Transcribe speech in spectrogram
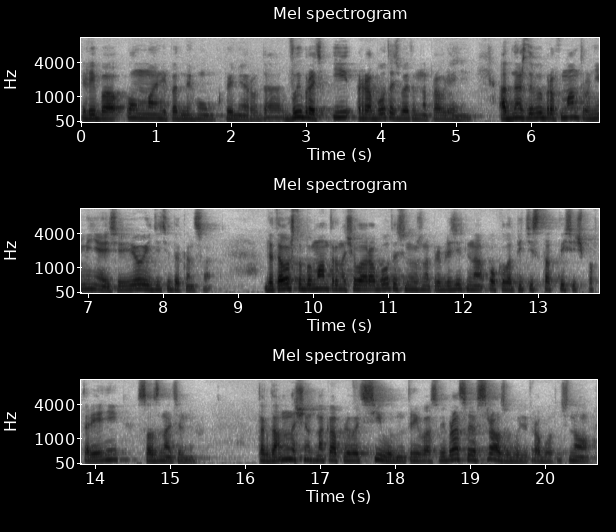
либо Ом Мани Падмехум, к примеру. Да? Выбрать и работать в этом направлении. Однажды выбрав мантру, не меняйте ее, идите до конца. Для того, чтобы мантра начала работать, нужно приблизительно около 500 тысяч повторений сознательных. Тогда она начнет накапливать силы внутри вас. Вибрация сразу будет работать, но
